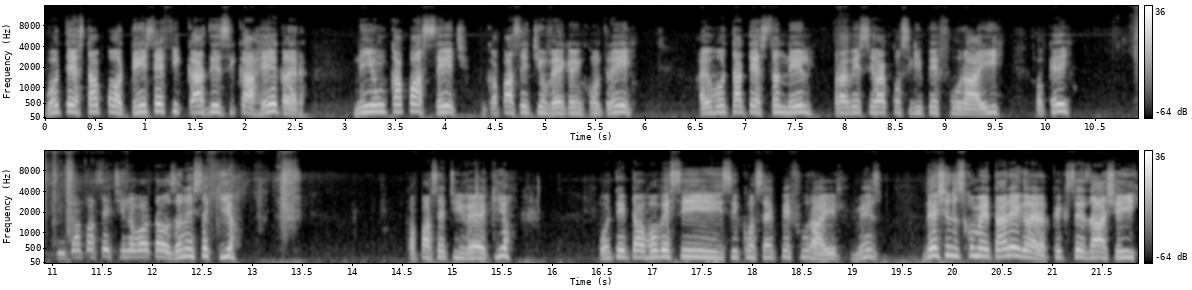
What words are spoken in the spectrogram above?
vou testar a potência e eficácia desse carrego, galera. Nenhum capacete. Um capacetinho velho que eu encontrei. Aí eu vou estar tá testando nele para ver se vai conseguir perfurar aí, ok? E o capacetinho eu vou estar tá usando esse aqui, ó. Capacetinho velho aqui, ó. Vou tentar, vou ver se, se consegue perfurar ele, mesmo? Deixa nos comentários aí, galera. O que, que vocês acham aí?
